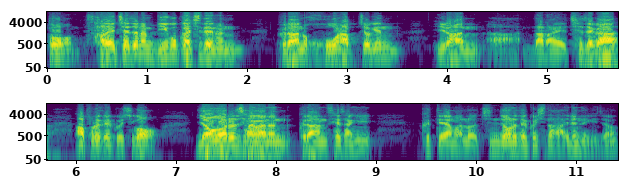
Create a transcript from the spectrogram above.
또 사회 체제는 미국같이 되는 그러한 혼합적인 이러한 아, 나라의 체제가 앞으로 될 것이고 영어를 사용하는 그러한 세상이 그때야말로 진정으로 될 것이다 이런 얘기죠.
